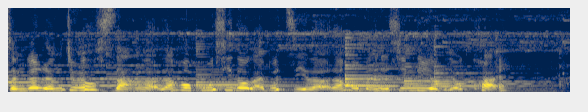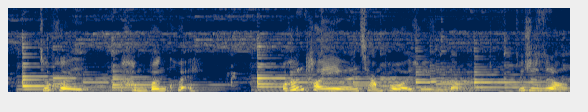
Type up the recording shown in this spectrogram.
整个人就要散了，然后呼吸都来不及了，然后本身心率又比较快，就会很崩溃。我很讨厌有人强迫我去运动，就是这种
